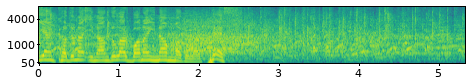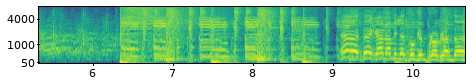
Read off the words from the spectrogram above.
diyen kadına inandılar, bana inanmadılar. Pes. Pekala millet bugün programda.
